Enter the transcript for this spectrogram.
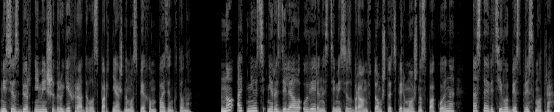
Миссис Бёрд не меньше других радовалась партняжным успехам Паддингтона, но отнюдь не разделяла уверенности миссис Браун в том, что теперь можно спокойно оставить его без присмотра.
